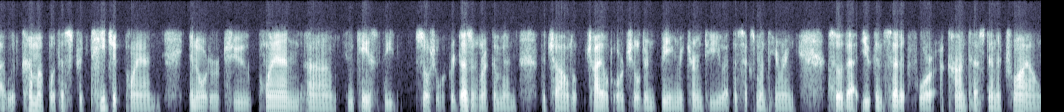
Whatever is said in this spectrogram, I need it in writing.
I would come up with a strategic plan in order to plan um, in case the social worker doesn't recommend the child child or children being returned to you at the six month hearing so that you can set it for a contest and a trial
